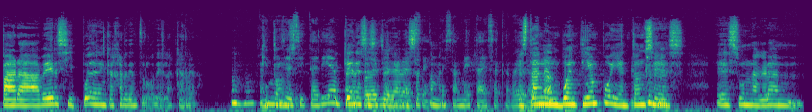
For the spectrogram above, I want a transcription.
para ver si pueden encajar dentro de la carrera. ¿Qué necesitarían para poder llegar a esa meta, a esa carrera? Están en buen tiempo y entonces es una gran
